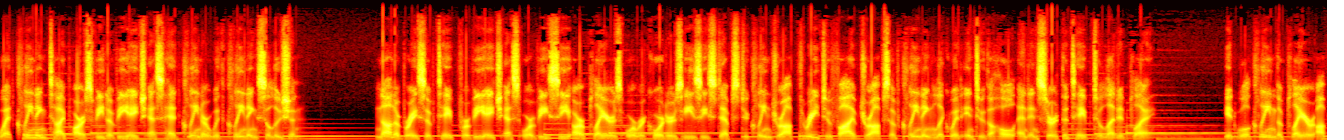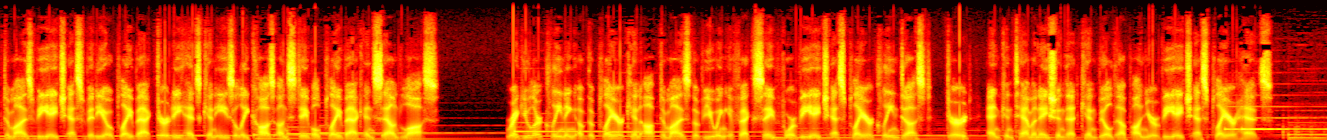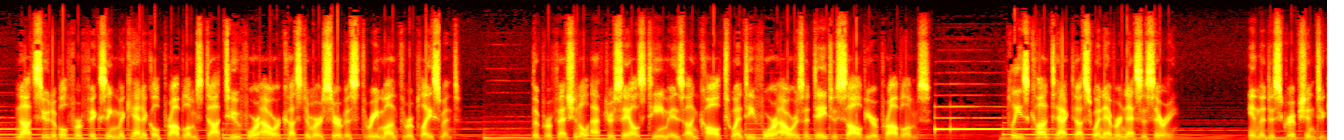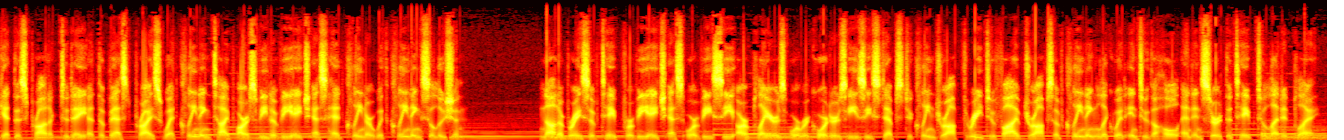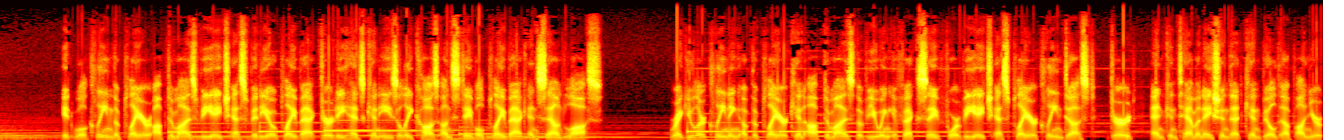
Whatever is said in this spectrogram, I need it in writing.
Wet cleaning type Arsvita VHS head cleaner with cleaning solution. Non-abrasive tape for VHS or VCR players or recorders easy steps to clean drop 3 to 5 drops of cleaning liquid into the hole and insert the tape to let it play. It will clean the player optimize VHS video playback dirty heads can easily cause unstable playback and sound loss. Regular cleaning of the player can optimize the viewing effect save for VHS player clean dust, dirt, and contamination that can build up on your VHS player heads. Not suitable for fixing mechanical problems. 24 hour customer service 3 month replacement. The professional after sales team is on call 24 hours a day to solve your problems. Please contact us whenever necessary. In the description to get this product today at the best price wet cleaning type Arsvita VHS head cleaner with cleaning solution. Non-abrasive tape for VHS or VCR players or recorders easy steps to clean drop 3 to 5 drops of cleaning liquid into the hole and insert the tape to let it play. It will clean the player optimize VHS video playback dirty heads can easily cause unstable playback and sound loss. Regular cleaning of the player can optimize the viewing effect save for VHS player clean dust, dirt, and contamination that can build up on your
